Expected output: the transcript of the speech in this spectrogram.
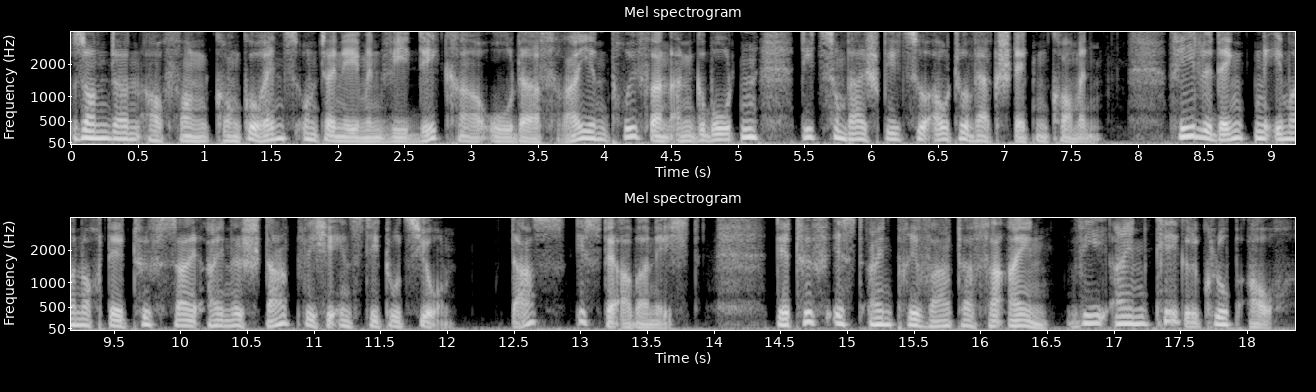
sondern auch von Konkurrenzunternehmen wie Dekra oder freien Prüfern angeboten, die zum Beispiel zu Autowerkstätten kommen. Viele denken immer noch, der TÜV sei eine staatliche Institution. Das ist er aber nicht. Der TÜV ist ein privater Verein, wie ein Kegelclub auch.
